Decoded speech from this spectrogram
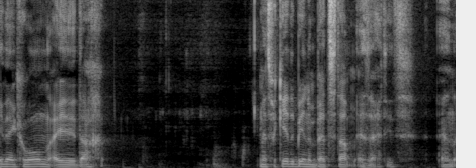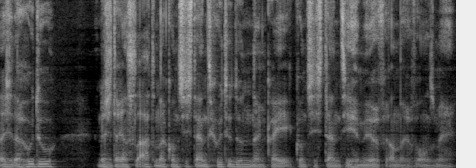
Ik denk gewoon, als je dag met verkeerde benen in bed stapt, is echt iets. En als je dat goed doet, en als je erin slaat om dat consistent goed te doen, dan kan je consistent je humeur veranderen, volgens mij.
